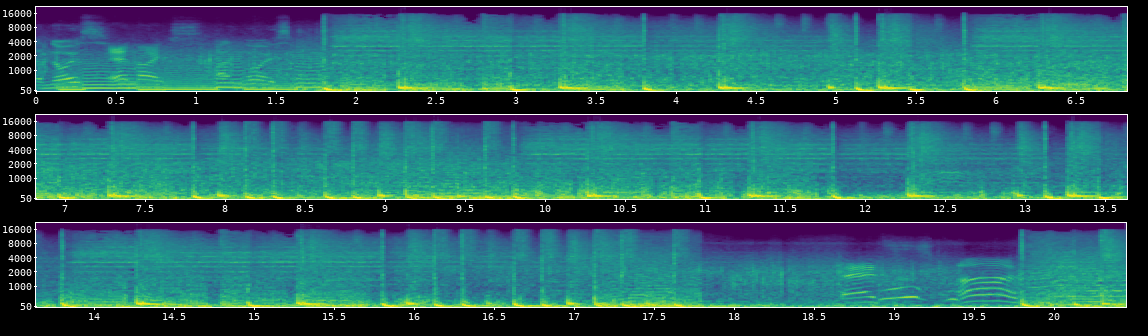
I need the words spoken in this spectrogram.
É nóis? É nóis. É nóis. That's us.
